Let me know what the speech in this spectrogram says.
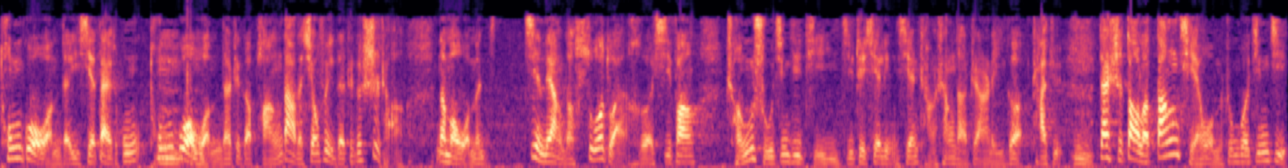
通过我们的一些代工，通过我们的这个庞大的消费的这个市场，那么我们。尽量的缩短和西方成熟经济体以及这些领先厂商的这样的一个差距。嗯。但是到了当前我们中国经济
